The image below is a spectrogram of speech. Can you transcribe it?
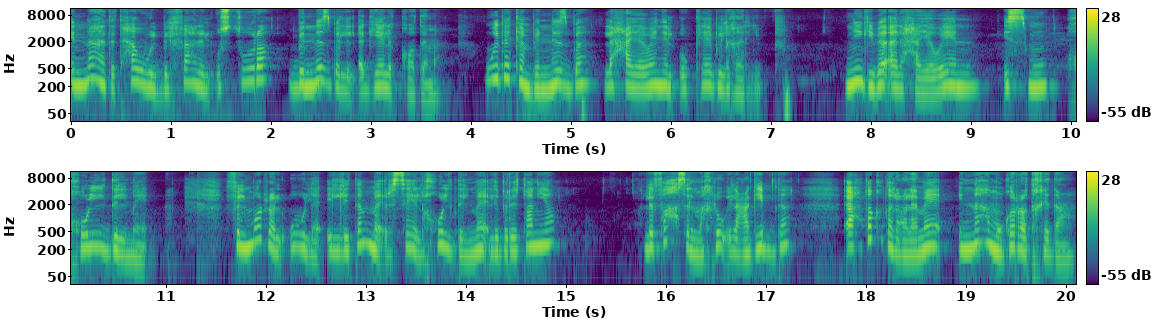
إنها تتحول بالفعل الأسطورة بالنسبة للأجيال القادمة. وده كان بالنسبة لحيوان الأكابي الغريب. نيجي بقى لحيوان اسمه خلد الماء. في المرة الأولى اللي تم إرسال خلد الماء لبريطانيا لفحص المخلوق العجيب ده اعتقد العلماء إنها مجرد خدعة.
